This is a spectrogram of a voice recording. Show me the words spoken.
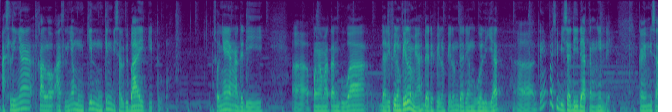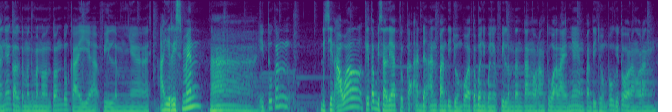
Aslinya kalau aslinya mungkin mungkin bisa lebih baik gitu. Soalnya yang ada di uh, pengamatan gua dari film-film ya dari film-film dari yang gue lihat uh, kayaknya masih bisa didatengin deh. Kayak misalnya kalau teman-teman nonton tuh kayak filmnya Irishman nah itu kan di scene awal kita bisa lihat tuh keadaan panti jompo atau banyak-banyak film tentang orang tua lainnya yang panti jompo gitu orang-orang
